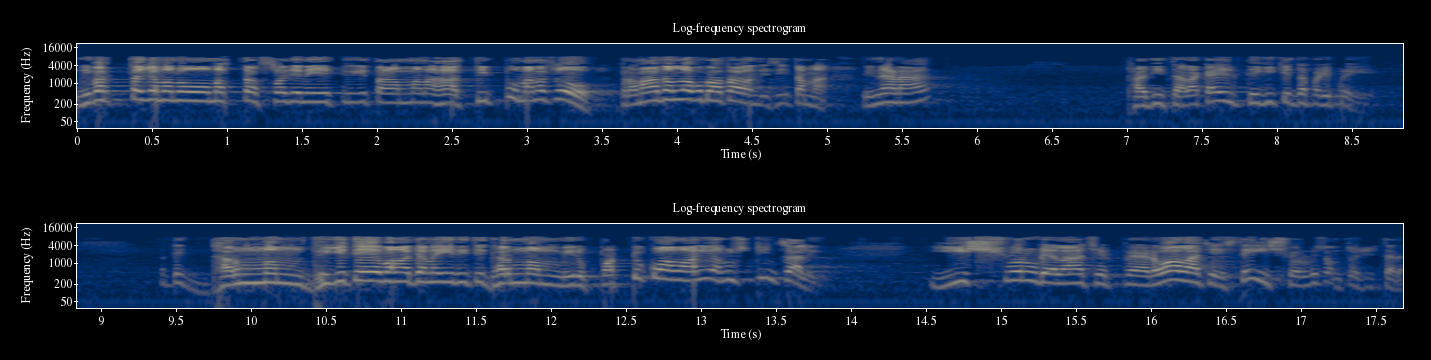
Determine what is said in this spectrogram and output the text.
నివర్తయ మనోమత్త స్వజనే క్రీతా తిప్పు మనసు. ప్రమాదంలోకి పోతావు అంది సీతమ్మ. విన్నాడా? పది తలకాయలు తెగి కింద పడిపోయి. అంటే ధర్మం ధిగితే వాజనైరితి ధర్మం మీరు పట్టుకోవాలి అనుష్ఠించాలి. ఈశ్వరుడు ఎలా చెప్పాడో అలా చేస్తే ఈశ్వరుడు సంతోషిస్తాడు.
